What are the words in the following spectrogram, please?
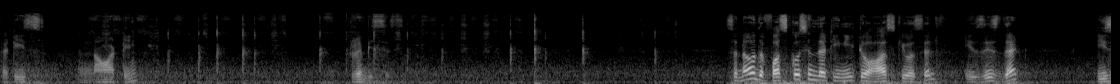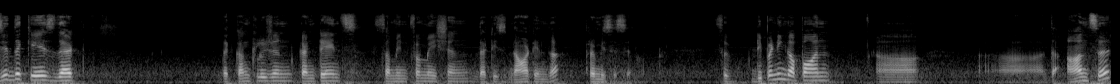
that is not in premises. So now the first question that you need to ask yourself is this that is it the case that the conclusion contains some information that is not in the premises So depending upon uh, uh, the answer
